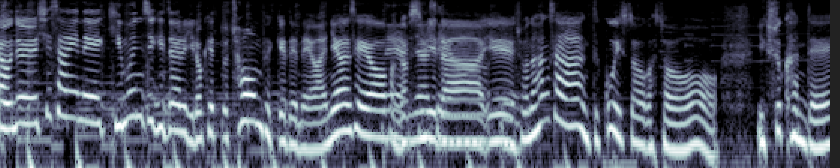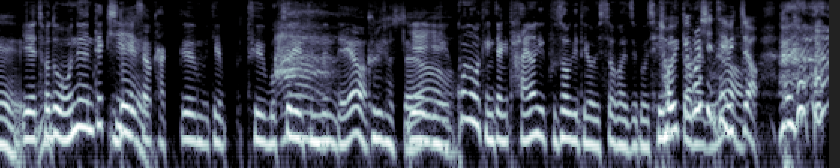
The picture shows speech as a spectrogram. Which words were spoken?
자, 오늘 시사인의 김은지 기자를 이렇게 또 처음 뵙게 되네요. 안녕하세요. 네, 반갑습니다. 안녕하세요. 예, 네. 저는 항상 듣고 있어가서 익숙한데. 예, 저도 오는 택시에서 네. 가끔 이렇게 그 목소리를 아, 듣는데요. 그러셨어요? 예, 예. 코너가 굉장히 다양하게 구성이 되어 있어가지고 저희께 훨씬 재밌더라고요. 재밌죠?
